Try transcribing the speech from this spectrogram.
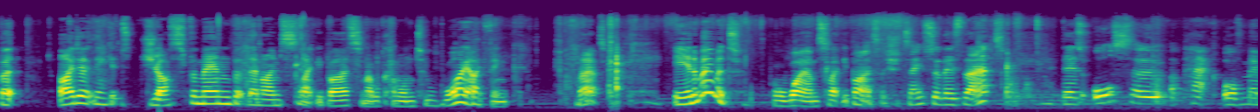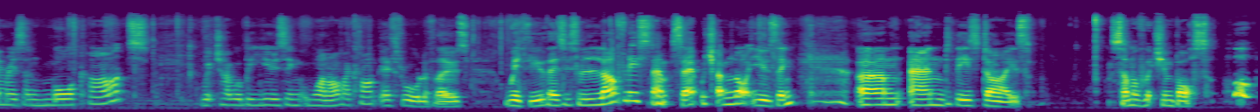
but I don't think it's just for men, but then I'm slightly biased and I will come on to why I think that in a moment, or why I'm slightly biased, I should say. So there's that. There's also a pack of Memories and More cards, which I will be using one of. I can't go through all of those with you. There's this lovely stamp set, which I'm not using, um, and these dies, some of which emboss. Oh,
